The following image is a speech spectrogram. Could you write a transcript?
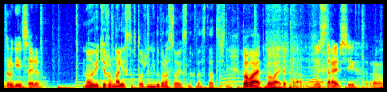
другие цели. Но ведь и журналистов тоже недобросовестных достаточно. Бывает, бывает, это правда. Мы стараемся их... Э,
